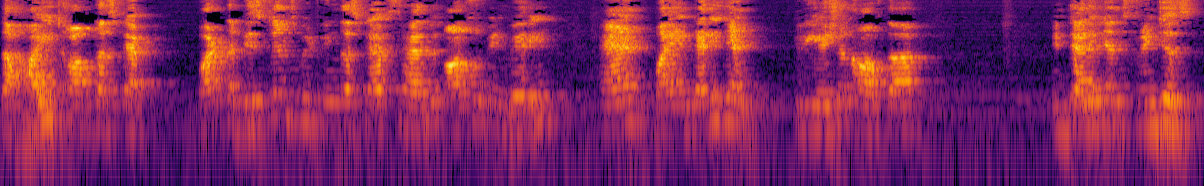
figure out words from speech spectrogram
the height of the step, but the distance between the steps has also been varied and by intelligent creation of the interference fringes,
